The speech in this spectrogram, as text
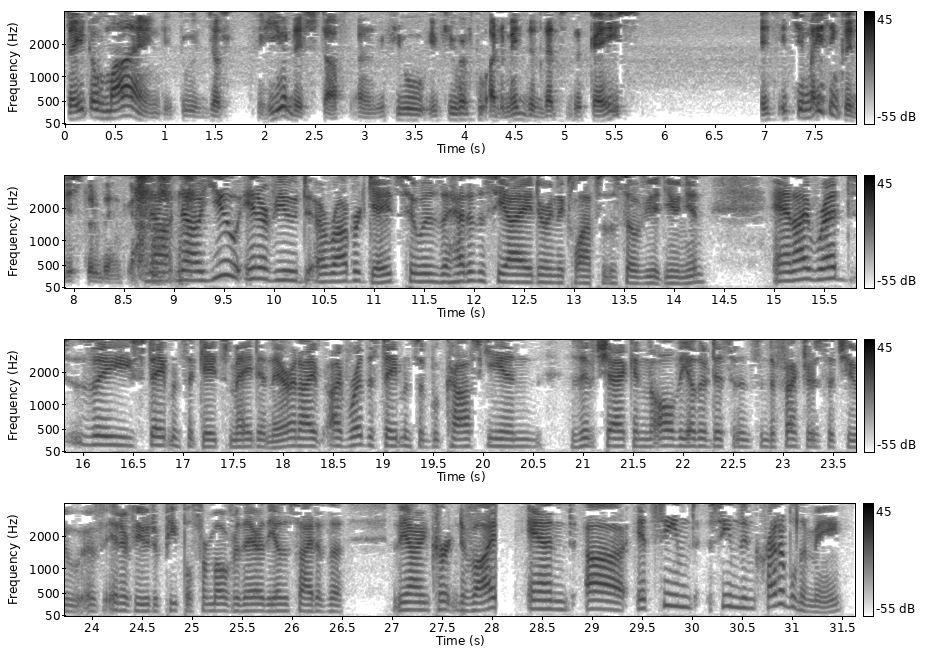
state of mind to just hear this stuff. And if you, if you have to admit that that's the case, it's, it's amazingly disturbing. now, now you interviewed uh, Robert Gates, who was the head of the CIA during the collapse of the Soviet Union. And I read the statements that Gates made in there, and I, I've read the statements of Bukovsky and Zifčák and all the other dissidents and defectors that you have interviewed people from over there, the other side of the the Iron Curtain divide, and uh, it seemed seemed incredible to me.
